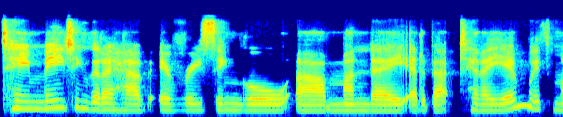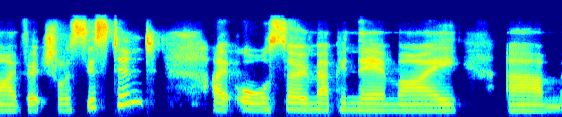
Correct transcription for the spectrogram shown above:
team meeting that I have every single uh, Monday at about 10 a.m. with my virtual assistant. I also map in there my um,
